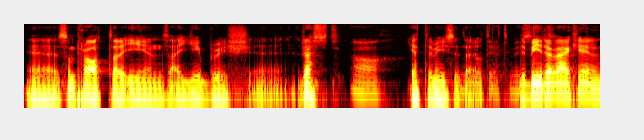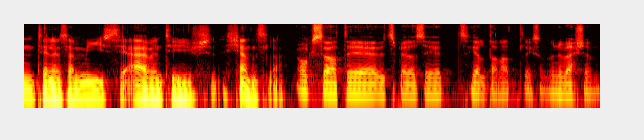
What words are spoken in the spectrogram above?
Eh, som pratar i en så här gibberish eh, röst. ja Jättemysigt det är det. låter Det jättemysigt. bidrar verkligen till en så här mysig äventyrskänsla. Också att det utspelar sig i ett helt annat liksom, universum.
